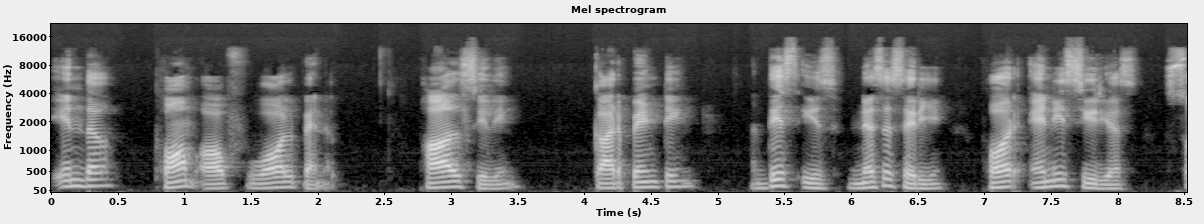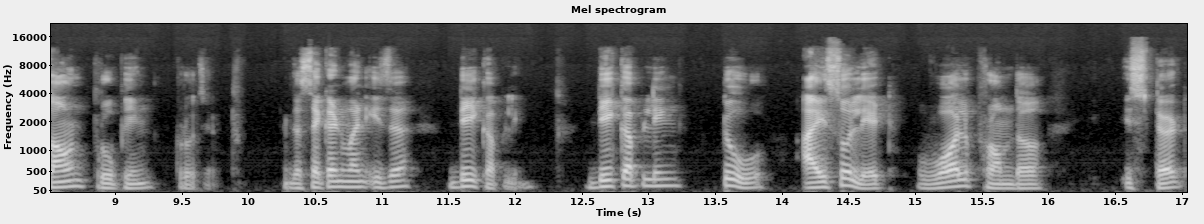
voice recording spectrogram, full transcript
in the form of wall panel, false ceiling, carpeting. This is necessary for any serious soundproofing project. The second one is a decoupling. Decoupling to isolate wall from the stud,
